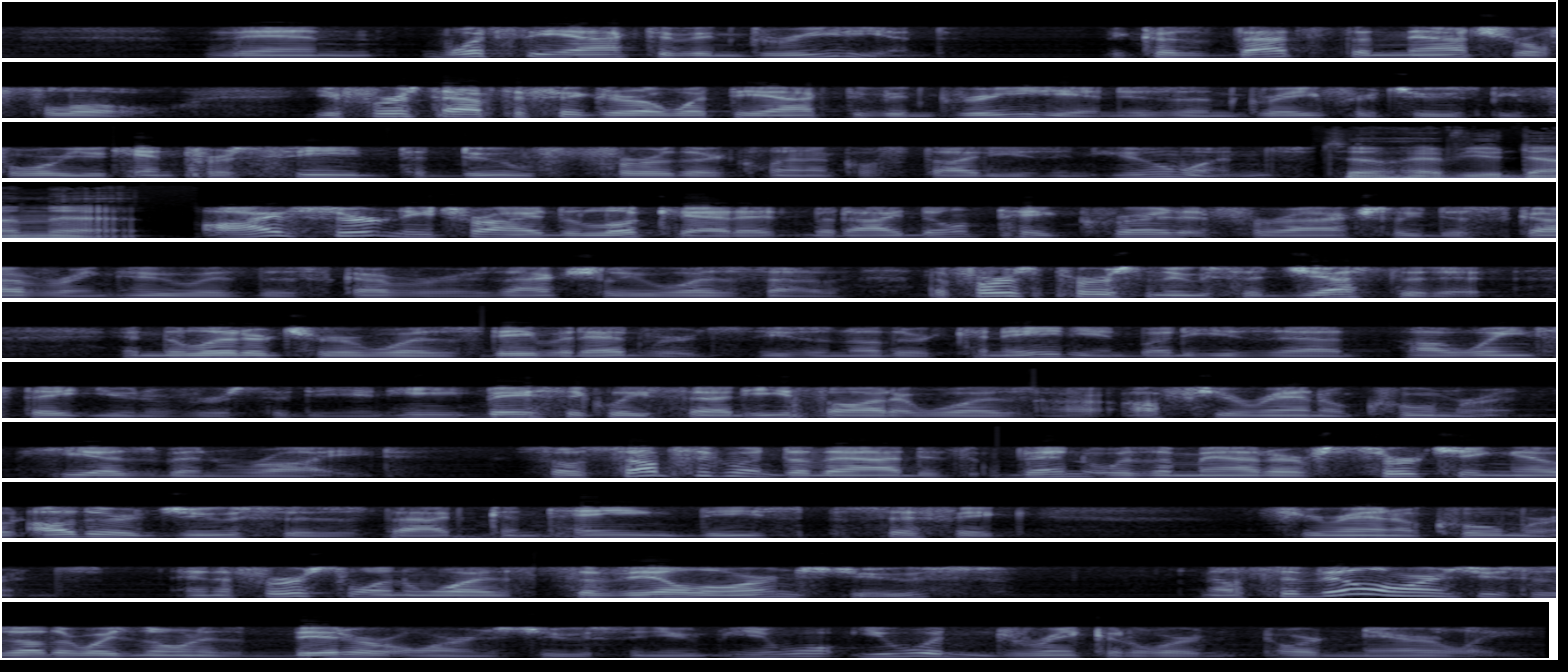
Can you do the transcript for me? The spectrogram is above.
then what's the active ingredient? Because that's the natural flow you first have to figure out what the active ingredient is in grapefruit juice before you can proceed to do further clinical studies in humans. So, have you done that? I've certainly tried to look at it, but I don't take credit for actually discovering who was the discoverer. It actually was uh, the first person who suggested it in the literature was David Edwards. He's another Canadian, but he's at uh, Wayne State University, and he basically said he thought it was a, a furanocoumarin. He has been right. So subsequent to that, it's, then it was a matter of searching out other juices that contained these specific furanocoumarins. And the first one was Seville orange juice. Now, Seville orange juice is otherwise known as bitter orange juice, and you you, you wouldn't drink it or, ordinarily.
